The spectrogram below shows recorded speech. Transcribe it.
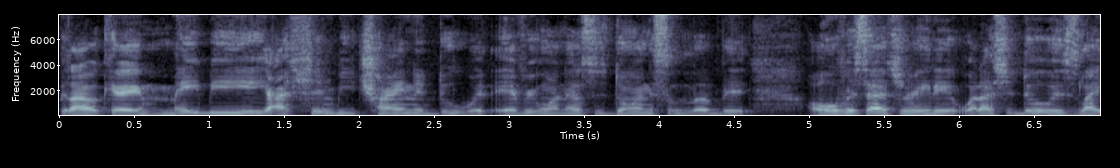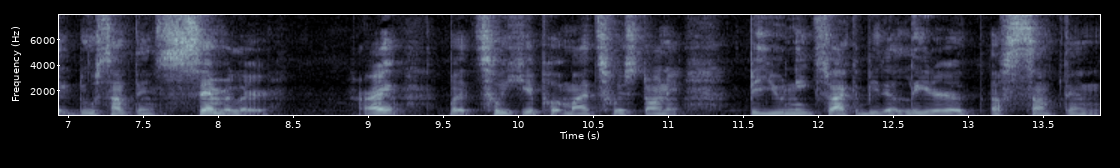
Be like, okay, maybe I shouldn't be trying to do what everyone else is doing. It's a little bit oversaturated. What I should do is like do something similar, right? but tweak it, put my twist on it, be unique so I could be the leader of, of something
